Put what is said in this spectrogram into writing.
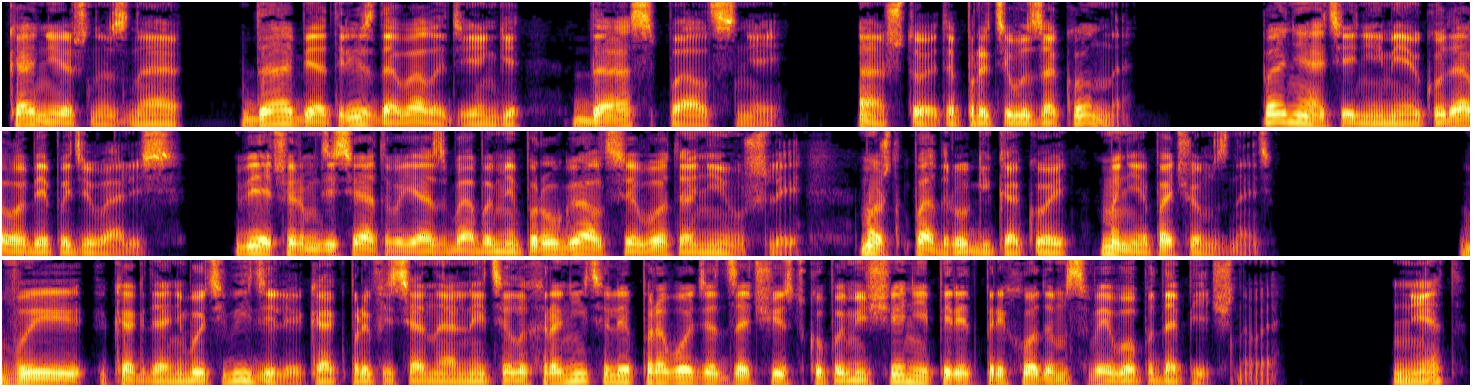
Конечно, знаю. Да, Беатрис давала деньги. Да, спал с ней. А что, это противозаконно? Понятия не имею, куда обе подевались. Вечером десятого я с бабами поругался, вот они ушли. Может, к подруге какой, мне почем знать. Вы когда-нибудь видели, как профессиональные телохранители проводят зачистку помещений перед приходом своего подопечного? Нет?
